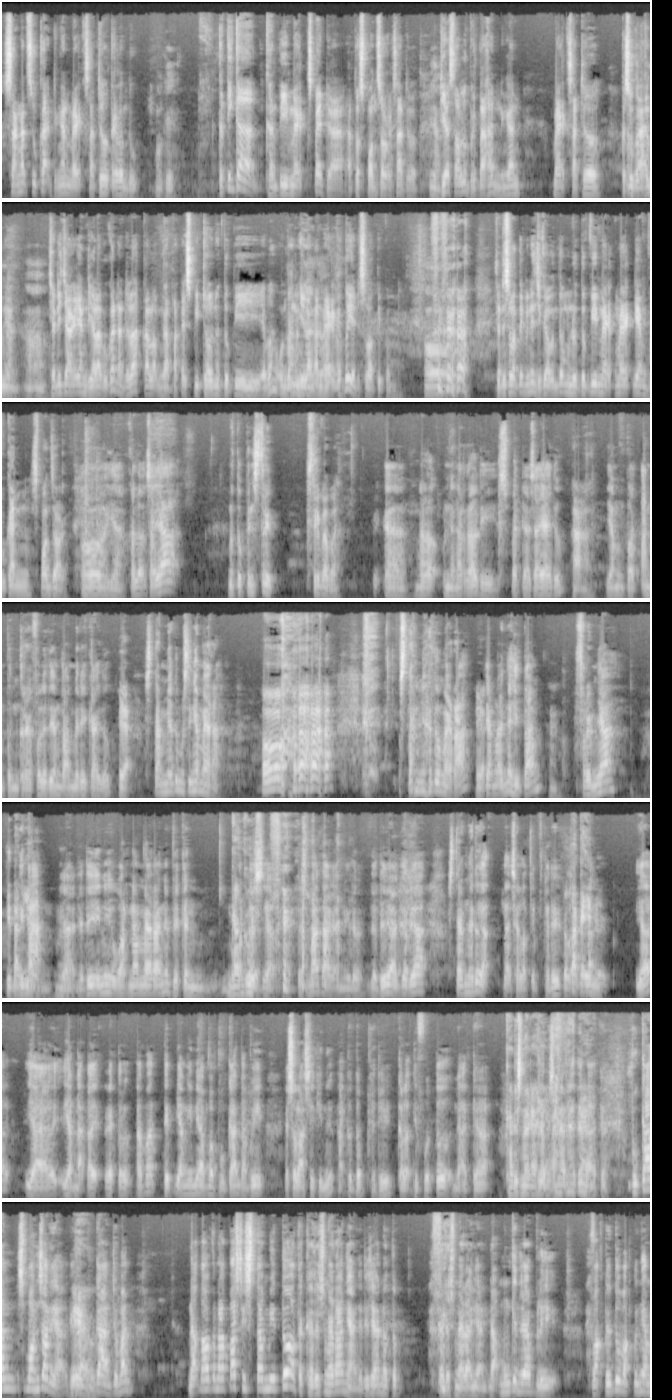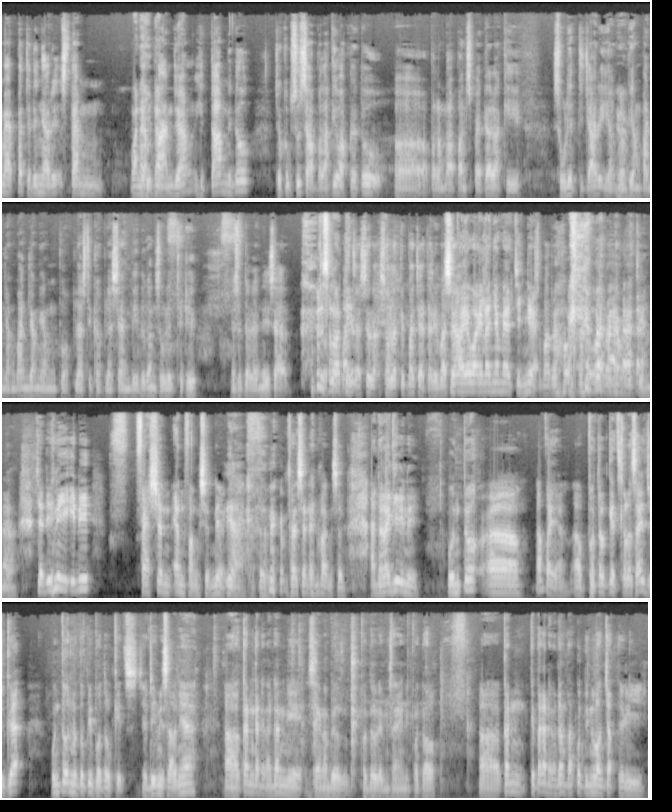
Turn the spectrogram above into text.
sangat suka dengan merek sadel tertentu. oke. Ketika ganti merek sepeda atau sponsor sadel, Ya. dia selalu bertahan dengan merek sadel kesukaannya. Kebetulan, heeh. Jadi cara yang dia lakukan adalah kalau nggak pakai spidol nutupi apa untuk Mereknya menghilangkan merek itu ya diselotip. Oh, Jadi selotip ini juga untuk menutupi merek-merek yang bukan sponsor. oh ya. Kalau saya nutupin strip. Strip apa? Eh, kalau mendengar tahu di sepeda saya itu Ah, yang buat unbound gravel itu yang ke Amerika itu ya. stemnya itu mestinya merah. Oh, Stemnya itu merah, Ya. yang lainnya hitam, frame-nya titanium. hitam. Ya, jadi ini warna merah ini bikin Ganggu pedes ya, pedes mata kan itu. Jadi akhirnya stemnya itu ya nggak selotip. Jadi kalau Pakai ini? ya ya ya nggak tahu elektro apa tip yang ini apa bukan tapi isolasi gini tak tutup. Jadi kalau difoto nggak ada Garis merah. ya? garis merah itu nggak ada. Bukan sponsor ya, gitu. Iya. Bukan, cuman nggak tahu kenapa sistem itu ada garis merahnya. Jadi saya nutup garis merahnya. Nggak mungkin saya beli waktu itu waktunya mepet, jadi nyari stem Warna yang hitam. panjang hitam itu cukup susah. Apalagi waktu itu eh, perlengkapan sepeda lagi sulit dicari ya. Apalagi yang panjang-panjang yang 12-13 cm itu kan sulit. Jadi ya sudah lah ini saya Selotip. aja, selotip aja daripada Supaya warnanya matching ya. supaya supaya warnanya matching ya. Jadi ini ini fashion and function ya. Iya, betul. fashion and function. Ada lagi ini untuk eh, apa ya eh, bottle kids. Kalau saya juga untuk nutupi bottle kids. Jadi misalnya eh, kan kadang-kadang nih saya ngambil botol ya misalnya ini botol. Eh, kan kita kadang-kadang takut ini loncat dari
